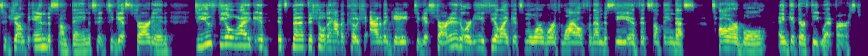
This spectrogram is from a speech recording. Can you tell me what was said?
to jump into something to, to get started, do you feel like it, it's beneficial to have a coach out of the gate to get started, or do you feel like it's more worthwhile for them to see if it's something that's tolerable and get their feet wet first.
